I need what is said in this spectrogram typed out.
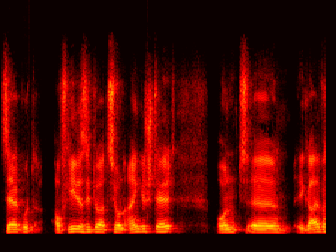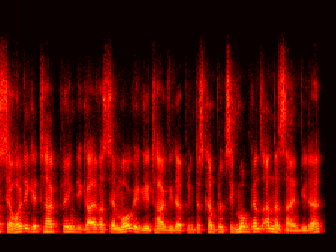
sehr gut auf jede Situation eingestellt. Und äh, egal, was der heutige Tag bringt, egal, was der morgige Tag wieder bringt, das kann plötzlich morgen ganz anders sein wieder.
